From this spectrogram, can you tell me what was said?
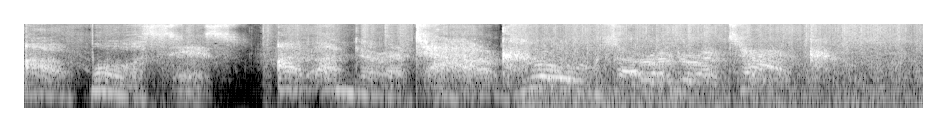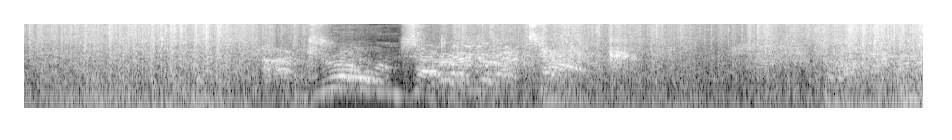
Our forces are under Our attack. drones are under attack. Our drones are under attack.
